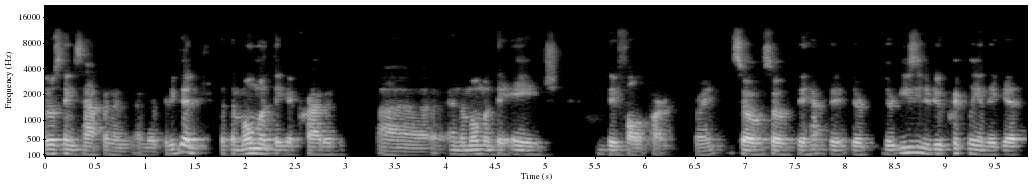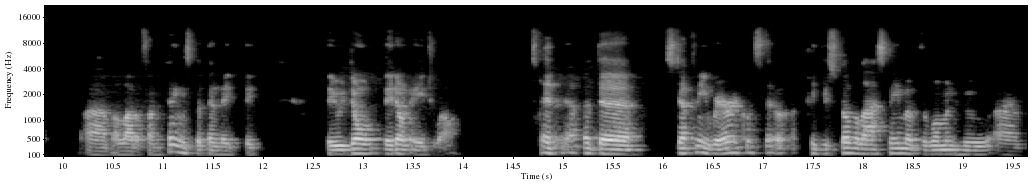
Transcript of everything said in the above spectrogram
those things happen and, and they're pretty good. But the moment they get crowded uh, and the moment they age, they fall apart, right? So so they have they, they're they're easy to do quickly and they get um, a lot of fun things, but then they they they don't they don't age well. And uh, the Stephanie Rearick, what's the could you spell the last name of the woman who? Um,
